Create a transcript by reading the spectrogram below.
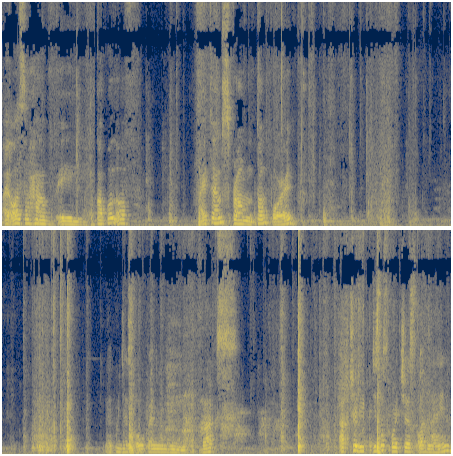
I also have a couple of items from Tom Ford. Let me just open the box. Actually, this was purchased online.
